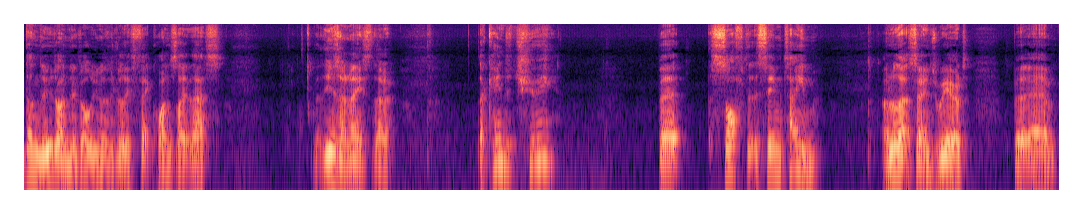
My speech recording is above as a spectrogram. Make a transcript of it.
done noodle noodle, you know, the really thick ones like this. But these are nice. They're they're kind of chewy, but soft at the same time. I know that sounds weird, but um,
